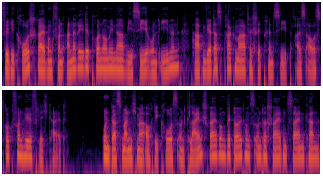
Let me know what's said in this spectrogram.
Für die Großschreibung von Anrede-Pronomina wie Sie und Ihnen haben wir das pragmatische Prinzip als Ausdruck von Höflichkeit. Und dass manchmal auch die Groß und Kleinschreibung bedeutungsunterscheidend sein kann,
